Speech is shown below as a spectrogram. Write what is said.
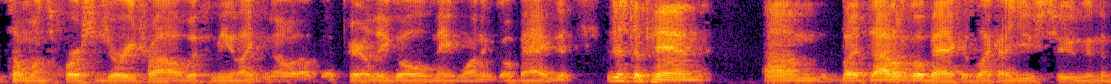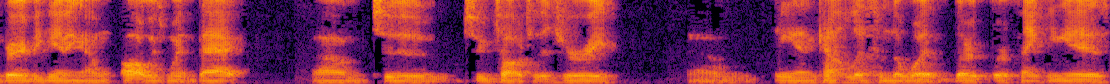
someone's first jury trial with me, like you know a, a paralegal may want to go back. It just depends. Um, but I don't go back as like I used to in the very beginning. I always went back um, to to talk to the jury um, and kind of listen to what their their thinking is.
